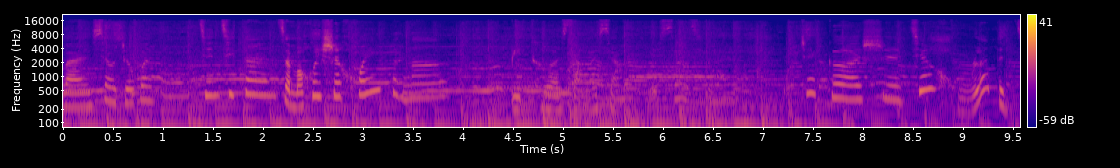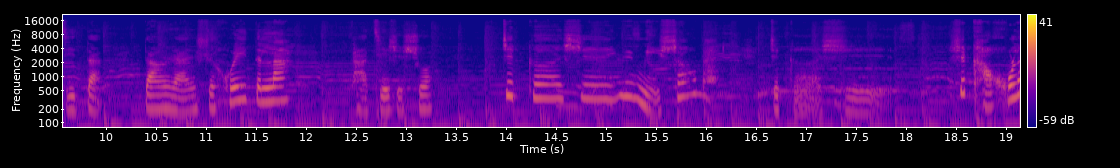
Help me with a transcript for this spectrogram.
弯笑着问：“煎鸡蛋怎么会是灰的呢？”比特想了想，也笑起来。这个是煎糊了的鸡蛋，当然是灰的啦。他接着说：“这个是玉米烧麦，这个是是烤糊了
